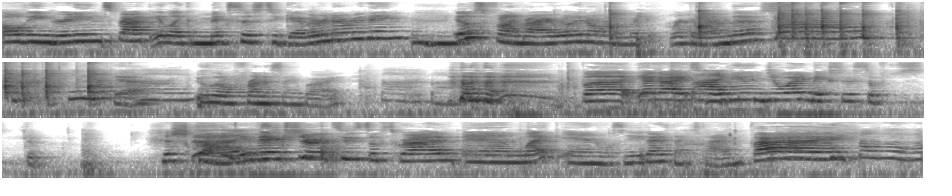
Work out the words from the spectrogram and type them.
all the ingredients back, it like mixes together and everything. Mm-hmm. It was fun, but I really don't re- recommend this. Yeah, your little friend is saying bye. Bye. but yeah, guys, hope you enjoyed. Make sure to sub- Subscribe. Make sure to subscribe and like, and we'll see you guys next time. Bye. Bye.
